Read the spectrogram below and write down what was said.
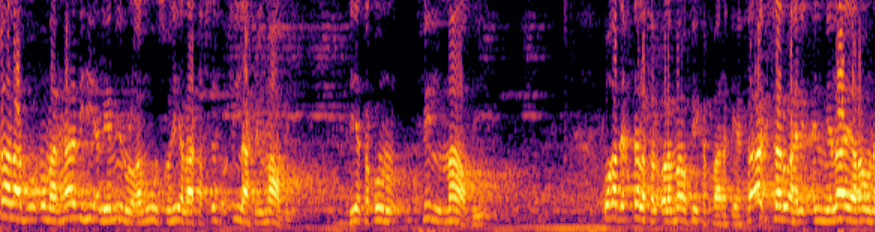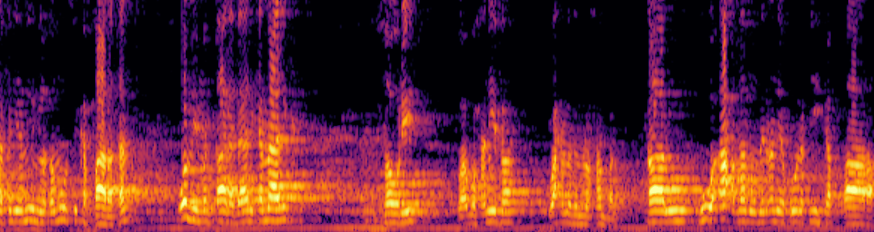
qaala abu cumar hadihi alyamiin اlgamuus wahiya laa tasixu ila fi اlmaadi hiya takunu fi اlmaadi waqad ikhtalafa alculamaءu fi kafaaratiha faakharu ahli اlcilmi laa yarawna fi اlyamiin اlgamuusi kafaaratan wmiman qaala dalika malik hawri وabu xaniifa وaxmed bnu xambal qaaluu huwa acdamu min an yakuna fiihi kafaara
